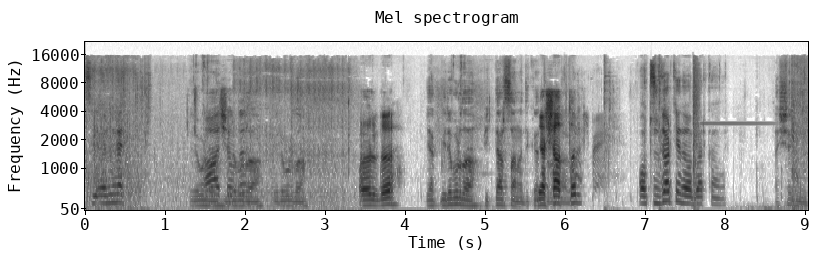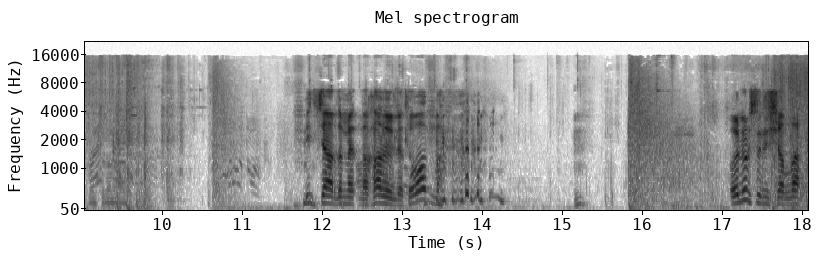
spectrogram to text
City önünde. Biri burada, Aa, biri açıldı. burada, biri burada. Öldü. Yak biri burada. Pikler sana dikkat et. Yaşattım. 34 yedi o Berk abi. Aşağı gidin kontrolünü al. Hiç yardım etme kal öyle tamam mı? Ölürsün inşallah.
